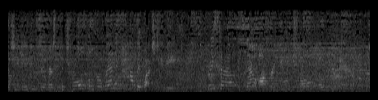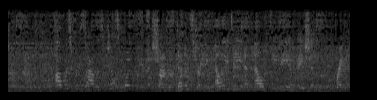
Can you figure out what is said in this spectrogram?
technology gave consumers control over when and how they watch TV. Freestyle is now offering you control over where. AQUOS uh, Freestyle is just one way that Sharp is demonstrating LED and LCD innovations right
